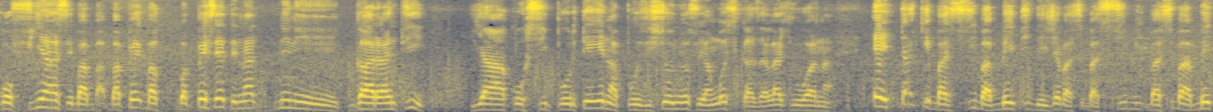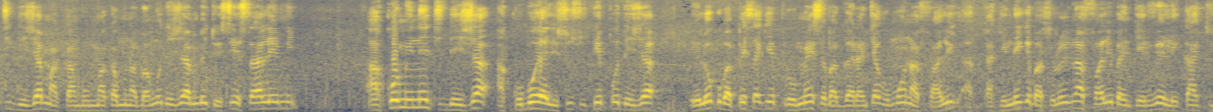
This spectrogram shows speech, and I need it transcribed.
confiance bapesa ete na nini garantie ya kosupporte ye na position nyonso yango sika azalaki wana etake basi babeti deja basi basibi basi babeti deja makambo makambo na bango deja mbeto esi esalemi akomi neti deja akoboya lisusu te mpo deja eloko bapesaki ye promese bagaranti ya komona fali akendeki basololi na fali bainterview elekaki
